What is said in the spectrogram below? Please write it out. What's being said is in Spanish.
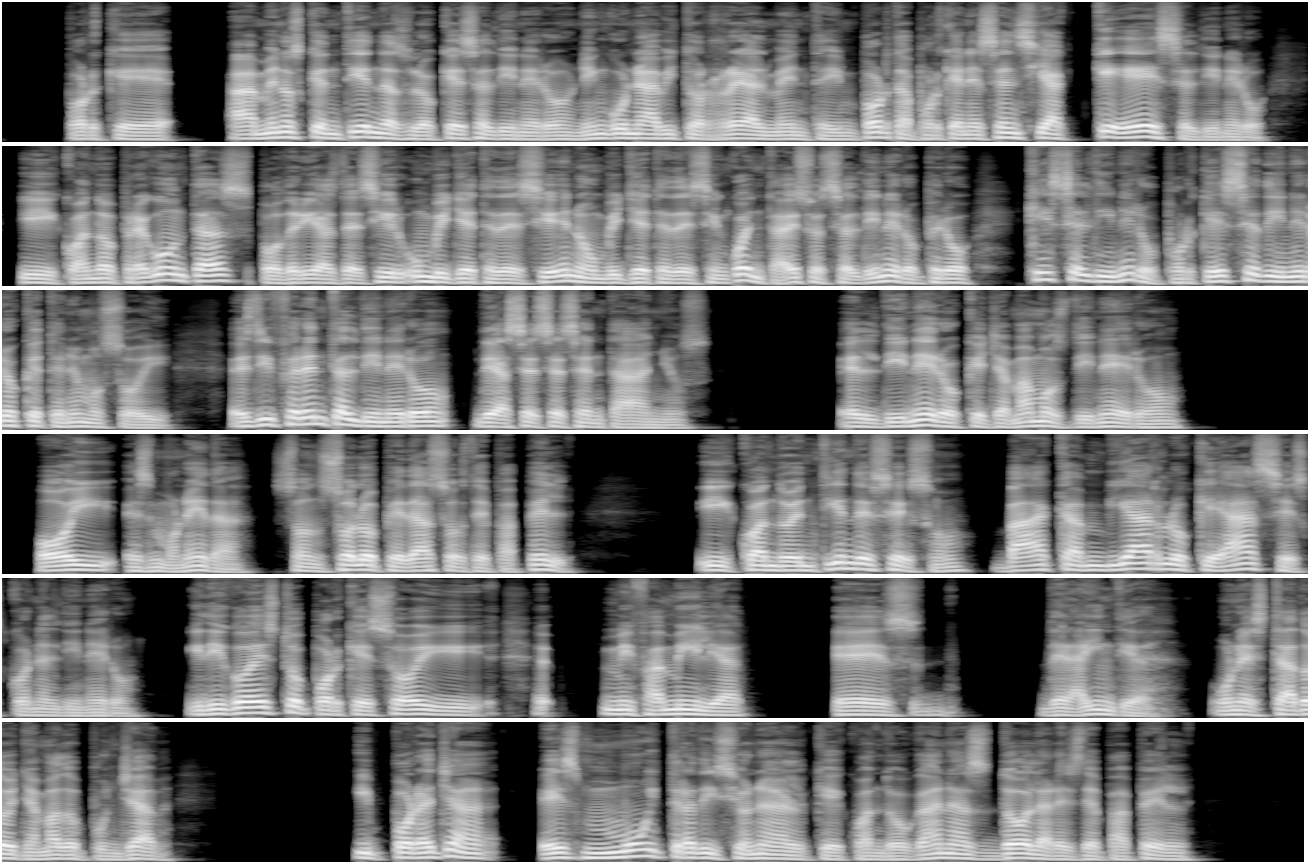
porque a menos que entiendas lo que es el dinero, ningún hábito realmente importa, porque en esencia, ¿qué es el dinero? Y cuando preguntas, podrías decir un billete de 100 o un billete de 50, eso es el dinero, pero ¿qué es el dinero? Porque ese dinero que tenemos hoy es diferente al dinero de hace 60 años. El dinero que llamamos dinero hoy es moneda, son solo pedazos de papel. Y cuando entiendes eso, va a cambiar lo que haces con el dinero. Y digo esto porque soy... Eh, mi familia es de la India, un estado llamado Punjab. Y por allá es muy tradicional que cuando ganas dólares de papel,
